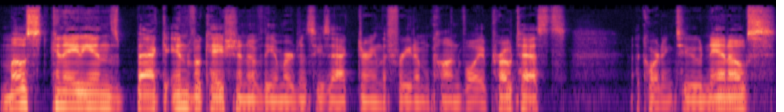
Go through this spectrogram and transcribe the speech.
"Most Canadians Back Invocation of the Emergencies Act During the Freedom Convoy Protests," according to Nanos.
